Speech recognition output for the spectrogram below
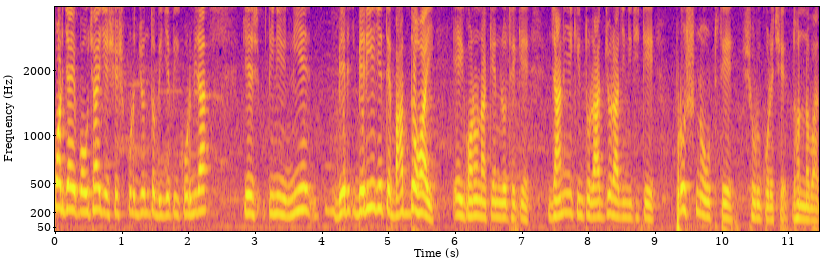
পর্যায়ে পৌঁছায় যে শেষ পর্যন্ত বিজেপি কর্মীরা কে তিনি নিয়ে বেরিয়ে যেতে বাধ্য হয় এই গণনা কেন্দ্র থেকে। জানিয়ে কিন্তু রাজ্য রাজনীতিতে প্রশ্ন উঠতে শুরু করেছে। ধন্যবাদ।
